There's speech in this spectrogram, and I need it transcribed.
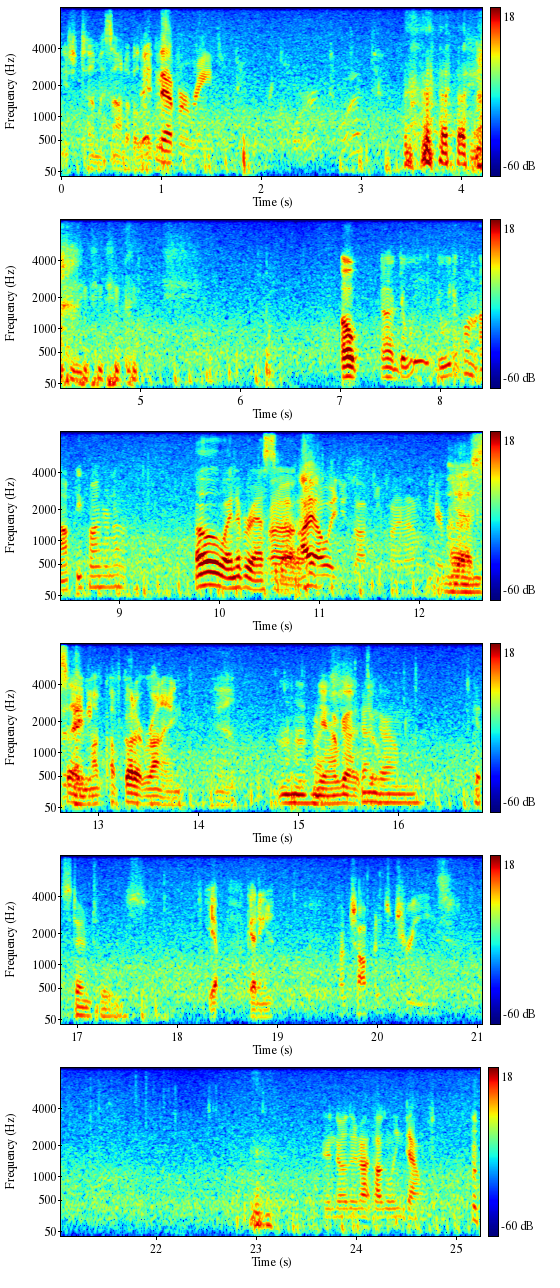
you should turn my sound up a It little bit. never rains record. What? Oh, uh, do we do we have on Optifine or not? Oh, I never asked Uh, it. I always use Optifine. I don't care. Yeah, about Yeah, same. Any- I've, I've got it running. Yeah. Mm-hmm. right, Yeah, I've got it going too. down to get stone tools. Yep. Getting it. I'm chopping to trees. and no, they're not toggling down. It's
